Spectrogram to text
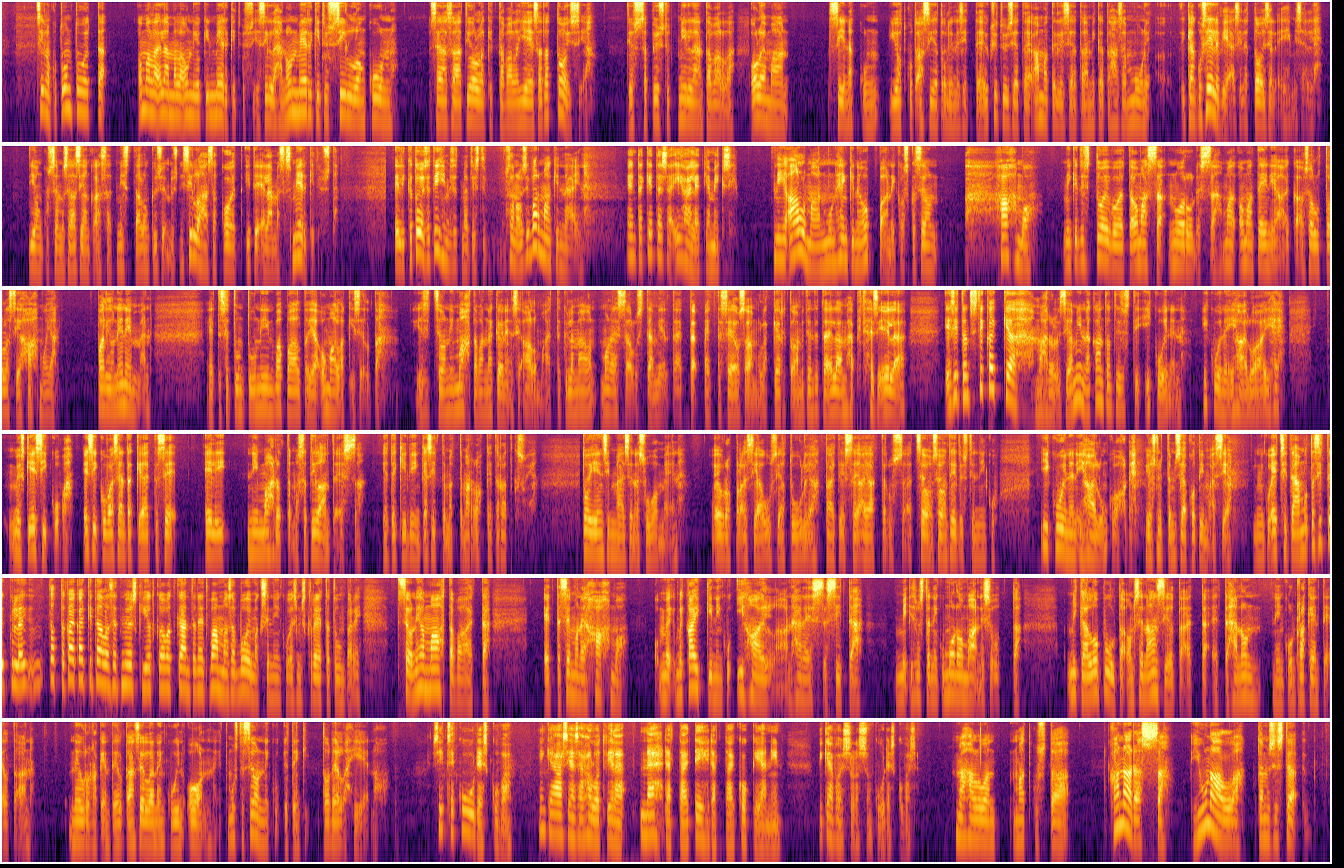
Silloin kun tuntuu, että omalla elämällä on jokin merkitys ja sillähän on merkitys silloin, kun – sä saat jollakin tavalla jeesata toisia. Jos sä pystyt millään tavalla olemaan siinä, kun jotkut asiat, oli ne sitten yksityisiä tai ammatillisia tai mikä tahansa muu, niin ikään kuin selviää sille toiselle ihmiselle jonkun semmoisen asian kanssa, että mistä täällä on kysymys, niin silloinhan sä koet itse elämässäsi merkitystä. Eli toiset ihmiset, mä tietysti sanoisin varmaankin näin. Entä ketä sä ihailet ja miksi? Niin Alma on mun henkinen oppaani, koska se on hahmo, minkä tietysti toivoo, että omassa nuoruudessa, oman teiniä-aikaa olisi ollut tuollaisia hahmoja paljon enemmän, että se tuntuu niin vapaalta ja omalakiselta. Ja sitten se on niin mahtavan näköinen se Alma, että kyllä mä oon monessa ollut sitä mieltä, että, että se osaa mulle kertoa, miten tätä elämää pitäisi elää. Ja sitten on tietysti kaikkia mahdollisia. Minna Kant on tietysti ikuinen, ikuinen ihailuaihe. Myöskin esikuva. Esikuva sen takia, että se eli niin mahdottomassa tilanteessa, ja teki niin käsittämättömän rohkeita ratkaisuja. Toi ensimmäisenä Suomeen eurooppalaisia uusia tuulia taiteessa ja ajattelussa. Et se, on, se on tietysti niin kuin ikuinen ihailun kohde, jos nyt tämmöisiä kotimaisia niin kuin etsitään. Mutta sitten kyllä totta kai kaikki tällaiset myöskin, jotka ovat kääntäneet vammansa voimaksi, niin kuin esimerkiksi Greta Thunberg. Se on ihan mahtavaa, että, että semmoinen hahmo, me, me kaikki niin kuin ihaillaan hänessä sitä, semmoista niin kuin monomaanisuutta – mikä lopulta on sen ansiota, että, että hän on niin kuin rakenteeltaan, neurorakenteeltaan sellainen kuin on. Et musta se on niin kuin jotenkin todella hienoa. Sitten se kuudes kuva. Minkä asian sä haluat vielä nähdä tai tehdä tai kokea, niin mikä voisi olla sun kuudes kuvassa? Mä haluan matkustaa Kanadassa junalla tämmöisistä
